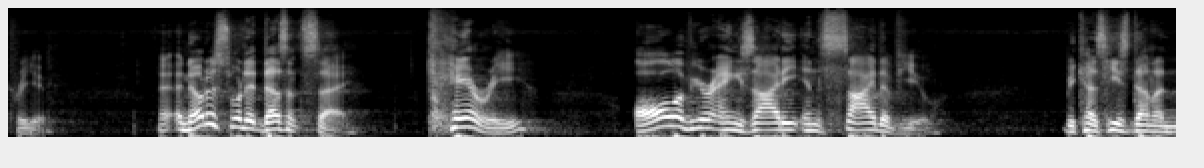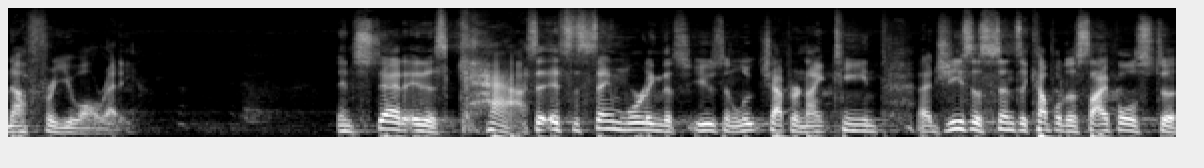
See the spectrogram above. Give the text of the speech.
for you. Notice what it doesn't say. Carry all of your anxiety inside of you because He's done enough for you already. Instead, it is cast. It's the same wording that's used in Luke chapter 19. Uh, Jesus sends a couple disciples to,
